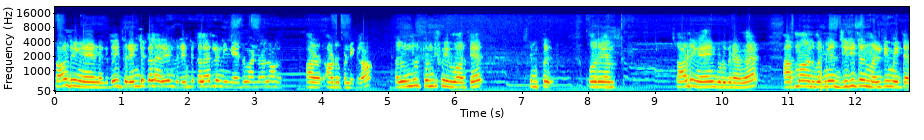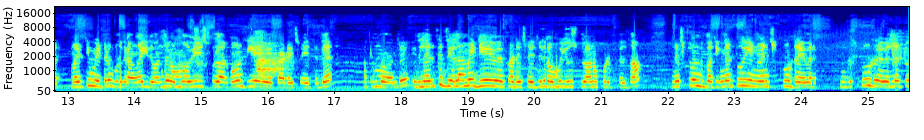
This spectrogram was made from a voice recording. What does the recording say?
சால்ட்ரிங் இருக்குது இது ரெண்டு கலரு இந்த ரெண்டு கலர்ல நீங்க எது வேணாலும் ஆர்டர் பண்ணிக்கலாம். அது வந்து டுவெண்ட்டி ஃபைவ் வாட்டு சிம்பிள் ஒரு சால்ட்ரிங் அயன் கொடுக்குறாங்க? அப்புறமா வந்து பாத்தீங்கன்னா டிஜிட்டல் மல்டிமீட்டர் மல்டிமீட்டரும் கொடுக்குறாங்க. இது வந்து ரொம்பவே யூஸ்ஃபுல்லா இருக்கும். டிஐஒய் ப்ராடக்ட் செய்யறதுக்கு அப்புறமா வந்து இதுல இருக்கிறது எல்லாமே டிஐஒய் ப்ராடக்ட் செய்யறதுக்கு ரொம்ப யூஸ்ஃபுல்லான பொருட்கள் தான். நெக்ஸ்ட் வந்து பாத்தீங்கன்னா two in one screw driver இந்த ஸ்க்ரூ டிரைவர்ல two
